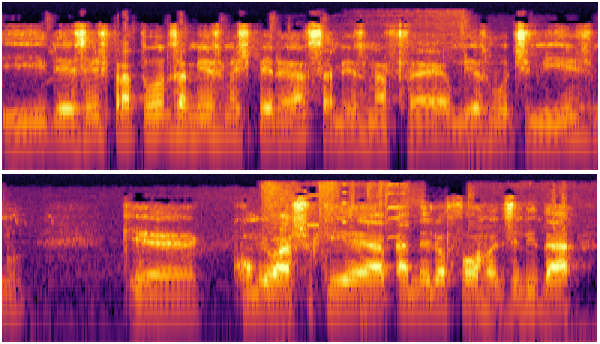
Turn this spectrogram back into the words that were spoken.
E desejo para todos a mesma esperança, a mesma fé, o mesmo otimismo, que é como eu acho que é a, melhor forma de lidar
